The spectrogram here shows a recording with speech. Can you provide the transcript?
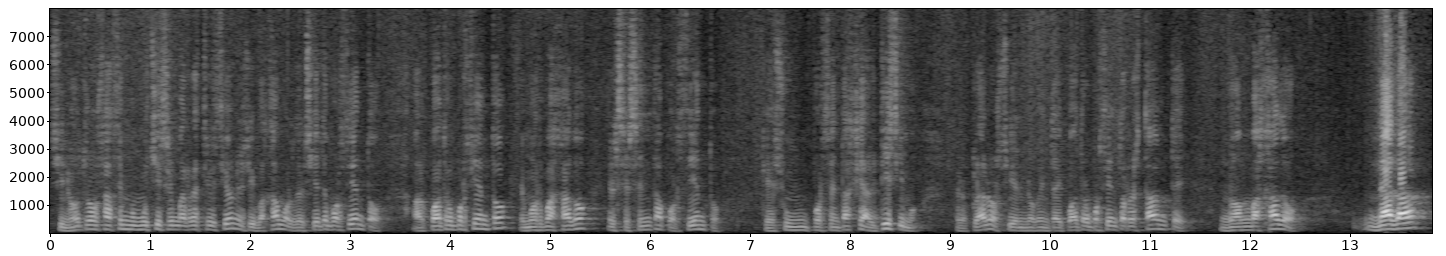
si nosotros hacemos muchísimas restricciones y bajamos del 7% al 4%, hemos bajado el 60%, que es un porcentaje altísimo. Pero claro, si el 94% restante no han bajado nada,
